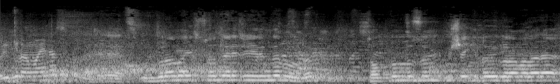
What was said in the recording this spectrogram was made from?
Uygulamayı nasıl buldunuz? Evet, uygulamayı son derece yerinde buldum. Toplumumuzun bu şekilde uygulamalara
